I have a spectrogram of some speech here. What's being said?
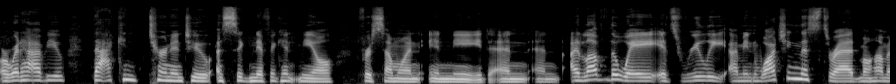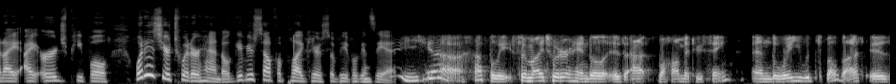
or what have you that can turn into a significant meal for someone in need and and i love the way it's really i mean watching this thread mohammad i, I urge people what is your twitter handle give yourself a plug here so people can see it Yeah, happily. So my Twitter handle is at Mohammad Hussain, and the way you would spell that is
